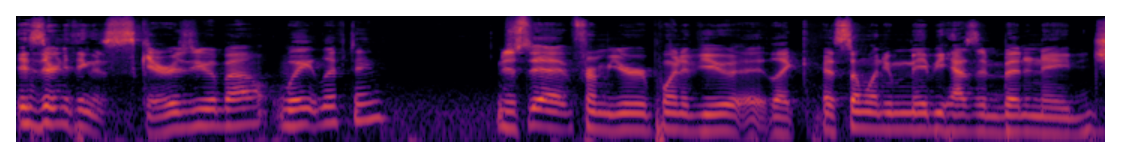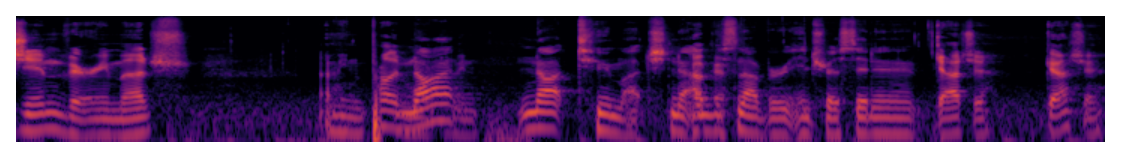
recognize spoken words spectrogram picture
is there anything that scares you about weightlifting? Just uh, from your point of view, uh, like as someone who maybe hasn't been in a gym very much. I mean, probably more. Not I mean, not too much. No, I'm just not very interested in it. Gotcha, gotcha.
